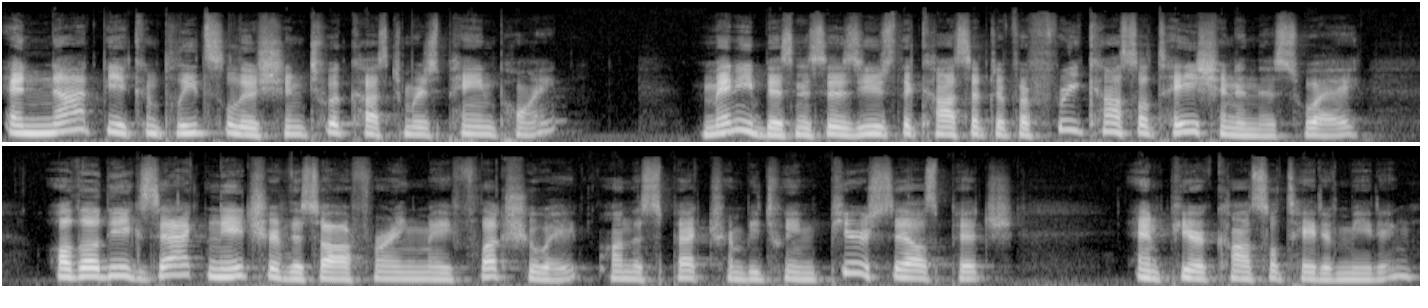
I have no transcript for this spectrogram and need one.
and not be a complete solution to a customer's pain point. Many businesses use the concept of a free consultation in this way, although the exact nature of this offering may fluctuate on the spectrum between pure sales pitch and pure consultative meeting.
